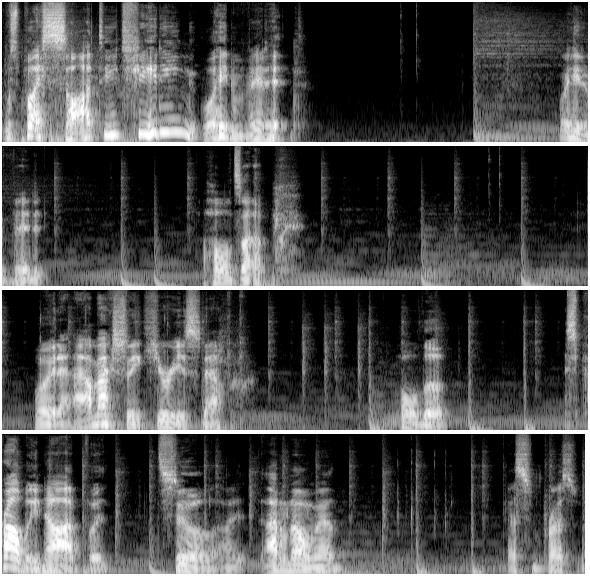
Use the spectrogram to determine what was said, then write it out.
Was by Saati cheating? Wait a minute. Wait a minute. Hold up. Wait, I'm actually curious now. Hold up. It's probably not, but still, I, I don't know, man. That's impressive.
